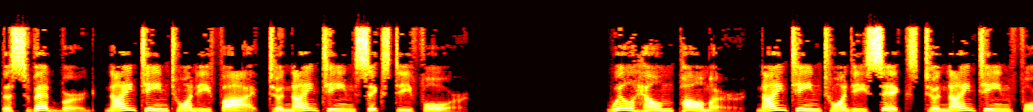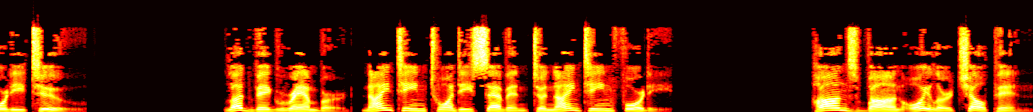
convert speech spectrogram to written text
the Svedberg, 1925–1964 Wilhelm Palmer, 1926–1942 Ludwig Ramberg, 1927–1940 Hans von Euler Chelpin,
